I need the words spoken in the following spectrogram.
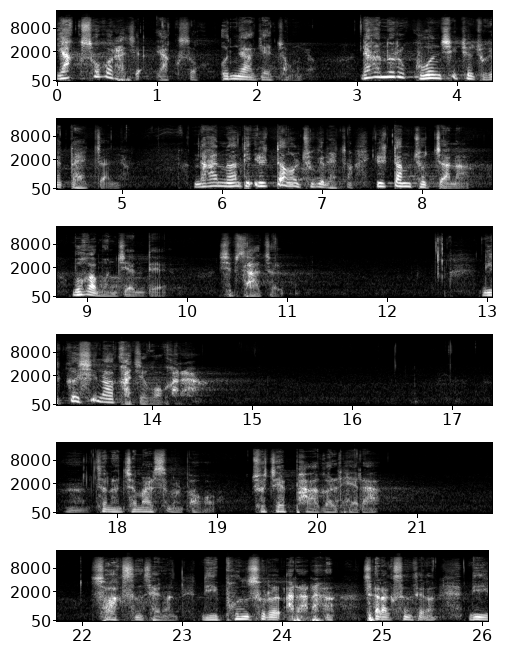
약속을 하자. 약속. 언약의 종료. 내가 너를 구원시켜 주겠다 했잖냐. 내가 너한테 일당을 주기로 했잖아. 일당 줬잖아. 뭐가 문제인데? 14절. 네 것이나 가지고 가라. 어, 저는 저 말씀을 보고 주제 파악을 해라. 수학 선생은 네 분수를 알아라. 철학 선생은 네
